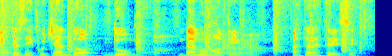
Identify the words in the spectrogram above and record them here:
Estás escuchando Doom, Dame un motivo. Hasta las 13.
